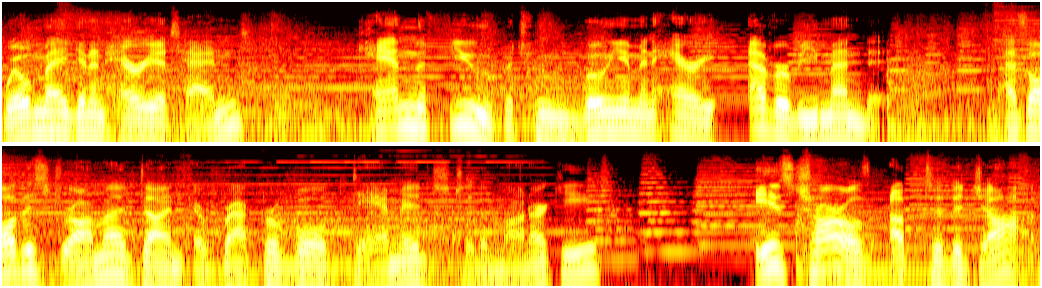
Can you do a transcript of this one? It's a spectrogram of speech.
Will Meghan and Harry attend? Can the feud between William and Harry ever be mended? Has all this drama done irreparable damage to the monarchy? Is Charles up to the job?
